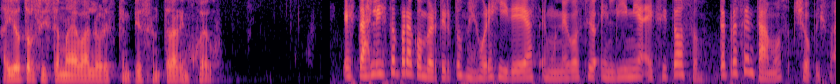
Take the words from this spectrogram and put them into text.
hay otro sistema de valores que empieza a entrar en juego. ¿Estás listo para convertir tus mejores ideas en un negocio en línea exitoso? Te presentamos Shopify.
